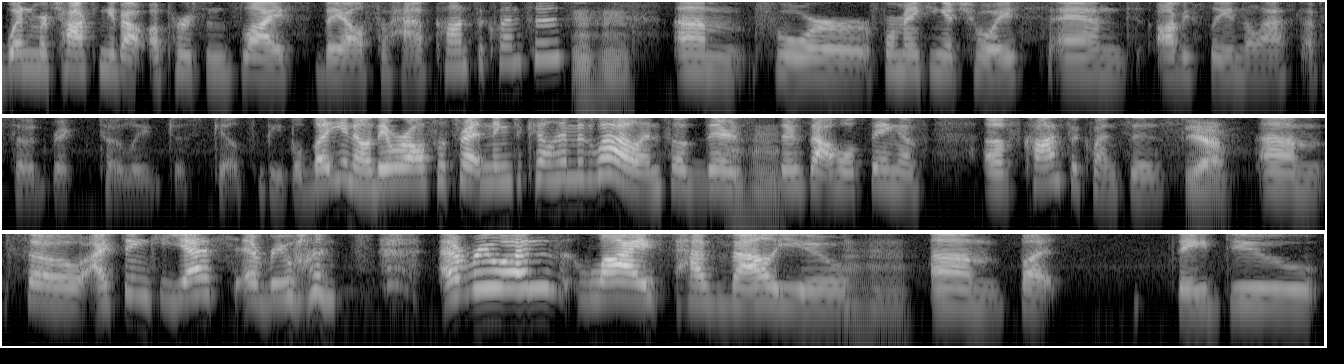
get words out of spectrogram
when we're talking about a person's life, they also have consequences Mhm. um, for for making a choice. And obviously, in the last episode, Rick totally just killed some people. But you know, they were also threatening to kill him as well. And so there's Mhm. there's that whole thing of of consequences. Yeah. Um, so I think yes, everyone's everyone's life has value. Mhm. Um, but they do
